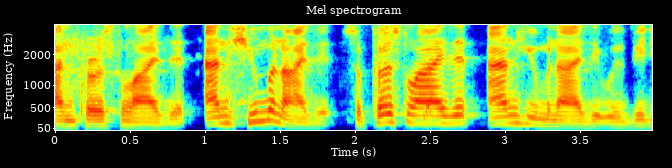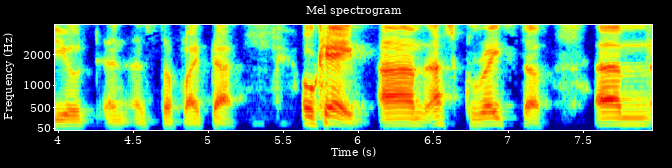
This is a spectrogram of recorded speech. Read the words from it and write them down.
and personalize it and humanize it. So personalize it and humanize it with video and, and stuff like that. Okay, um, that's great stuff. Um,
